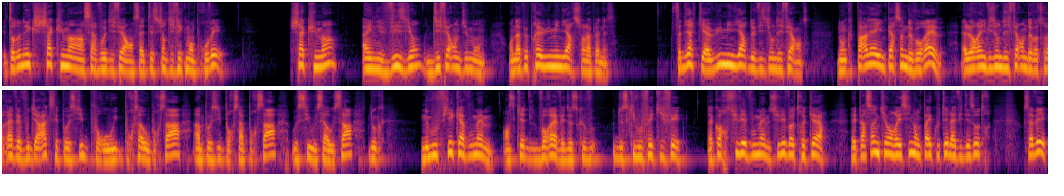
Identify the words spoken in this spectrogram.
Étant donné que chaque humain a un cerveau différent, ça a été scientifiquement prouvé, chaque humain a une vision différente du monde. On a à peu près 8 milliards sur la planète. C'est-à-dire qu'il y a 8 milliards de visions différentes. Donc parlez à une personne de vos rêves, elle aura une vision différente de votre rêve et vous dira que c'est possible pour, oui, pour ça ou pour ça, impossible pour ça pour ça, ou ci ou ça ou ça. Donc ne vous fiez qu'à vous-même en ce qui est de vos rêves et de ce, que vous, de qui vous fait kiffer. D'accord? Suivez vous-même, suivez votre cœur. Les personnes qui ont réussi n'ont pas écouté la vie des autres. Vous savez,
